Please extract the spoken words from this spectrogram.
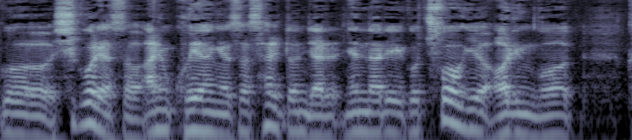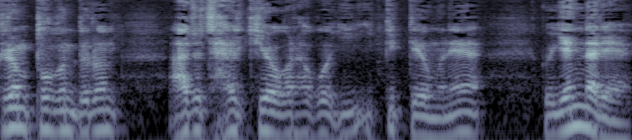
그 시골에서 아니면 고향에서 살던 옛날에 그 추억이 어린 것 그런 부분들은 아주 잘 기억을 하고 있기 때문에 그 옛날에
